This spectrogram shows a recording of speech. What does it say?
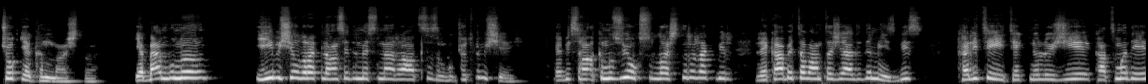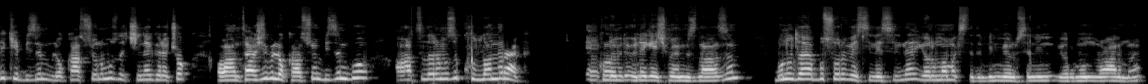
çok yakınlaştı. Ya ben bunu iyi bir şey olarak lanse edilmesinden rahatsızım. Bu kötü bir şey. Ya biz halkımızı yoksullaştırarak bir rekabet avantajı elde edemeyiz. Biz kaliteyi, teknolojiyi, katma değeri ki bizim lokasyonumuz da Çin'e göre çok avantajlı bir lokasyon. Bizim bu artılarımızı kullanarak ekonomide öne geçmemiz lazım. Bunu da bu soru vesilesiyle yorumlamak istedim. Bilmiyorum senin yorumun var mı?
